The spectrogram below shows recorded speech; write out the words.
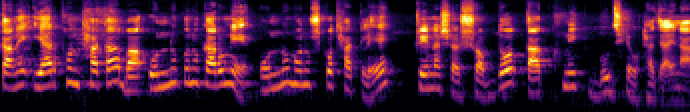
কানে ইয়ারফোন থাকা বা অন্য কোনো কারণে অন্য মনস্ক থাকলে ট্রেন আসার শব্দ তাৎক্ষণিক বুঝে ওঠা যায় না।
